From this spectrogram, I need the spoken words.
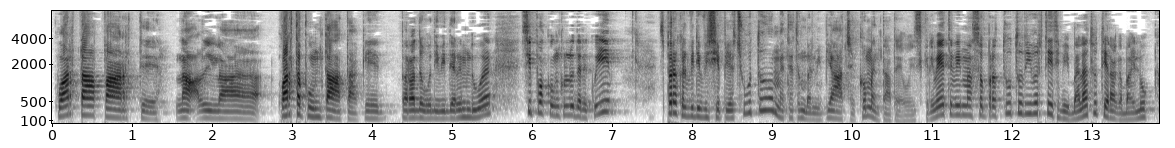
quarta parte, no, la quarta puntata, che però devo dividere in due, si può concludere qui. Spero che il video vi sia piaciuto. Mettete un bel mi piace, commentate o iscrivetevi, ma soprattutto divertitevi. Bella a tutti, raga. Bye, Luke.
